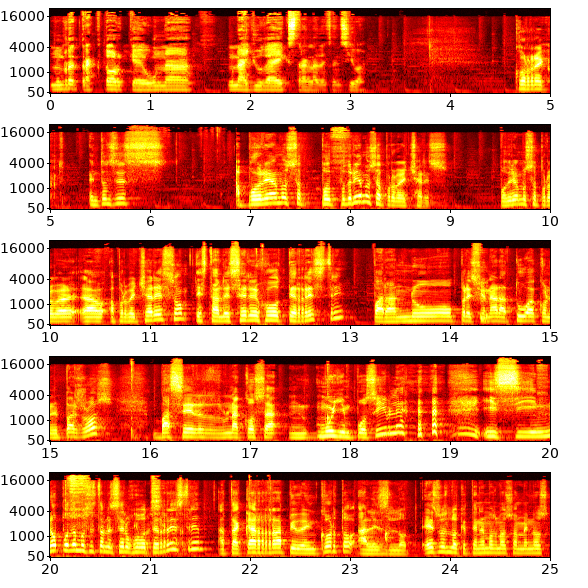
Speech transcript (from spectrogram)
un retractor que una, una ayuda extra en la defensiva. Correcto. Entonces, podríamos, podríamos aprovechar eso. Podríamos aprovechar eso, establecer el juego terrestre para no presionar a Tua con el pass rush. Va a ser una cosa muy imposible. y si no podemos establecer un juego terrestre, atacar rápido en corto al slot. Eso es lo que tenemos más o menos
